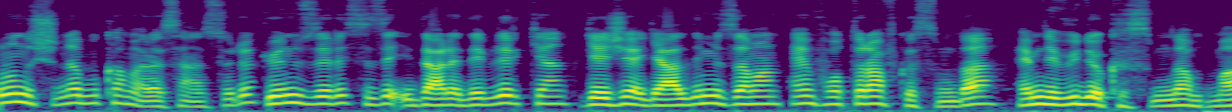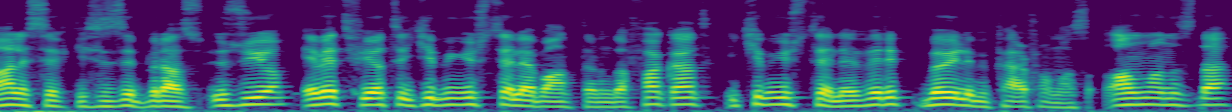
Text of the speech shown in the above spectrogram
Bunun dışında bu kamera sensörü gündüzleri size idare edebilirken geceye geldiğimiz zaman hem fotoğraf kısmında hem de video kısmında maalesef ki sizi biraz üzüyor. Evet fiyatı 2100 TL bantlarında fakat 2100 TL verip böyle bir performans almanız da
